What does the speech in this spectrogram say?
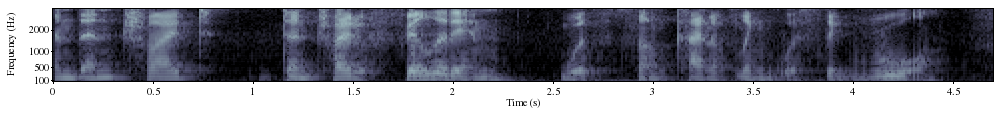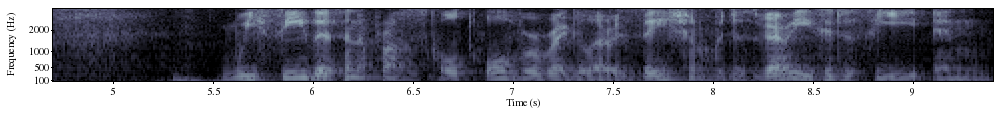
and then try to, then try to fill it in with some kind of linguistic rule. We see this in a process called over-regularization, which is very easy to see in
